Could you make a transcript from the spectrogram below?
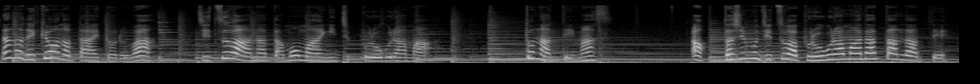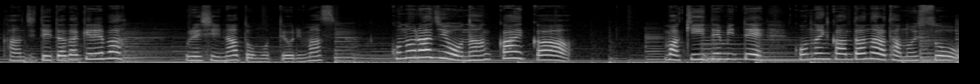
なので今日のタイトルは実はあなたも毎日プログラマーとなっています。あ私も実はプログラマーだったんだって感じていただければ嬉しいなと思っております。このラジオを何回かまあ聞いてみてこんなに簡単なら楽しそ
